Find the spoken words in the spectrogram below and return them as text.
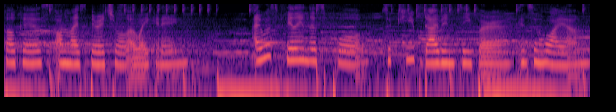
focused on my spiritual awakening. I was feeling this pull to keep diving deeper into who I am.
